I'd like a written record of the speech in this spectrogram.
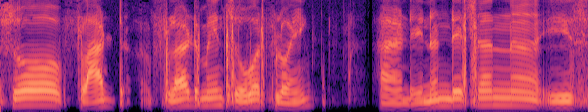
So, flood flood means overflowing, and inundation is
